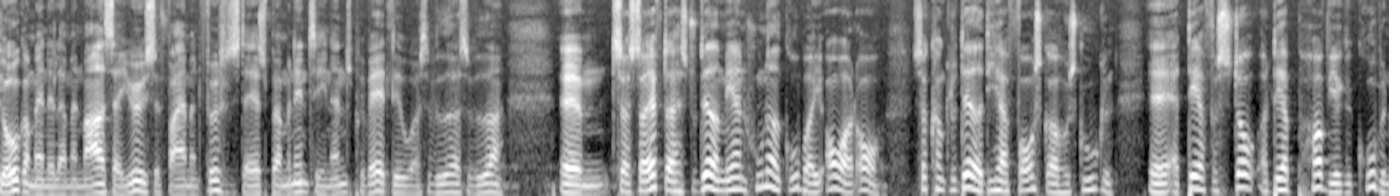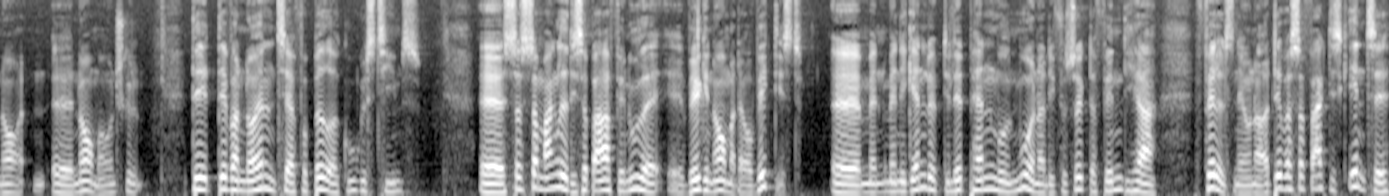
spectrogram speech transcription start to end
joker man, eller er man meget seriøse, fejrer man fødselsdage, spørger man ind til hinandens privatliv osv. osv. Øhm, så, så efter at have studeret mere end 100 grupper i over et år, så konkluderede de her forskere hos Google, øh, at det at forstå og det at påvirke gruppenormer, øh, undskyld, det, det var nøglen til at forbedre Googles teams. Øh, så, så manglede de så bare at finde ud af, øh, hvilke normer der var vigtigst. Øh, men, men igen løb de lidt panden mod en mur, når de forsøgte at finde de her fællesnævner. Og det var så faktisk indtil,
